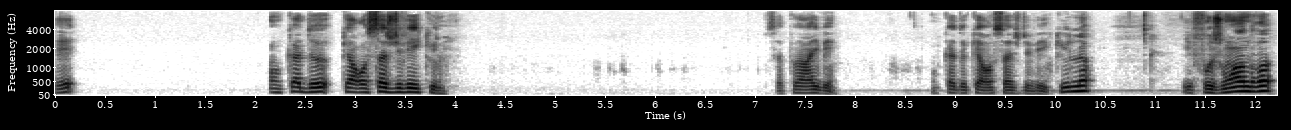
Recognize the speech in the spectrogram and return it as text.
Et en cas de carrossage du véhicule. Ça peut arriver. En cas de carrossage de véhicule, il faut joindre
